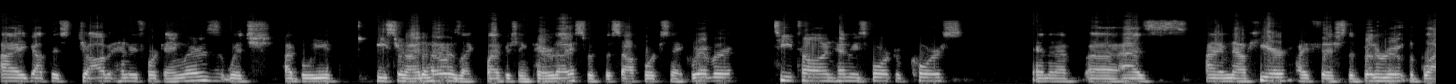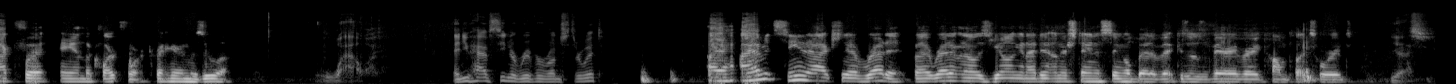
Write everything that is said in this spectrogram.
I got this job at Henry's Fork Anglers, which I believe Eastern Idaho is like fly fishing paradise with the South Fork Snake River, Teton, Henry's Fork, of course. And then I've, uh, as I am now here, I fish the Bitterroot, the Blackfoot, and the Clark Fork right here in Missoula. Wow. And you have seen a river runs through it? I, I haven't seen it actually. I've read it, but I read it when I was young and I didn't understand a single bit of it because it was very, very complex words. Yes.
